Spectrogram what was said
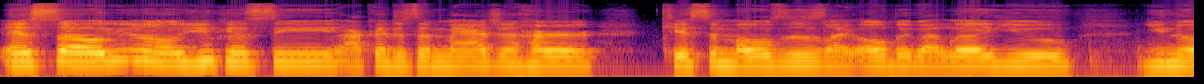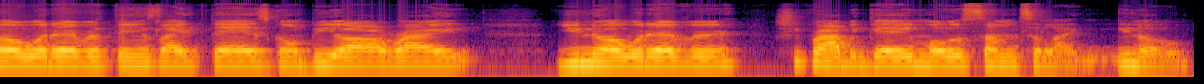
And so, you know, you can see, I can just imagine her kissing Moses, like, oh, baby, I love you, you know, whatever, things like that. It's going to be all right, you know, whatever. She probably gave Moses something to, like, you know,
